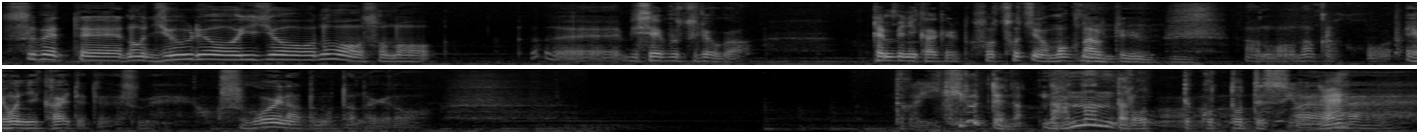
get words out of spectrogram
全ての重量以上のその、えー微生物量が天秤にかけるとそそっちが重くなるという、んんん。あのなんかこう絵本に書いててですね。すごいなと思ったんだけど。だから生きるってな何なんだろうってことですよね。えい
